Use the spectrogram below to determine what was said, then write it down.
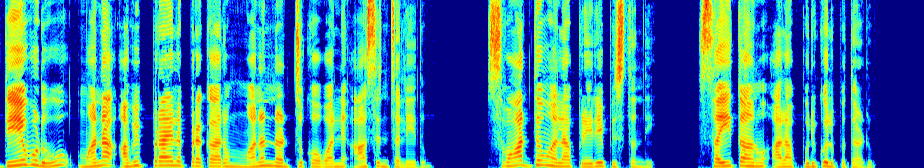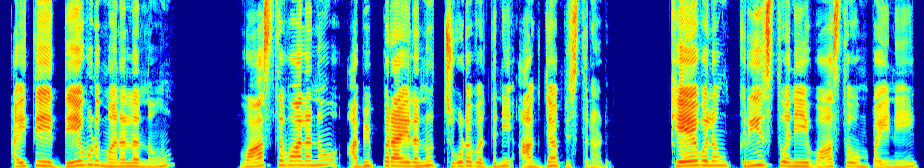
దేవుడు మన అభిప్రాయాల ప్రకారం మనం నడుచుకోవాలని ఆశించలేదు. స్వార్థం అలా ప్రేరేపిస్తుంది. సైతాను అలా పురికొల్పుతాడు. అయితే దేవుడు మనలను వాస్తవాలను అభిప్రాయాలను చూడవద్దని ఆజ్ఞాపిస్తున్నాడు. కేవలం క్రీస్తు అనే వాస్తవంపైనే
